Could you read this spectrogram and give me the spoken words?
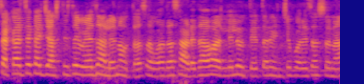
सकाळचं काही जास्तीचा वेळ झाला नव्हता. सव्वा दहा साडेदहा वाजलेले होते तर ह्यांचे बरेच असं ना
